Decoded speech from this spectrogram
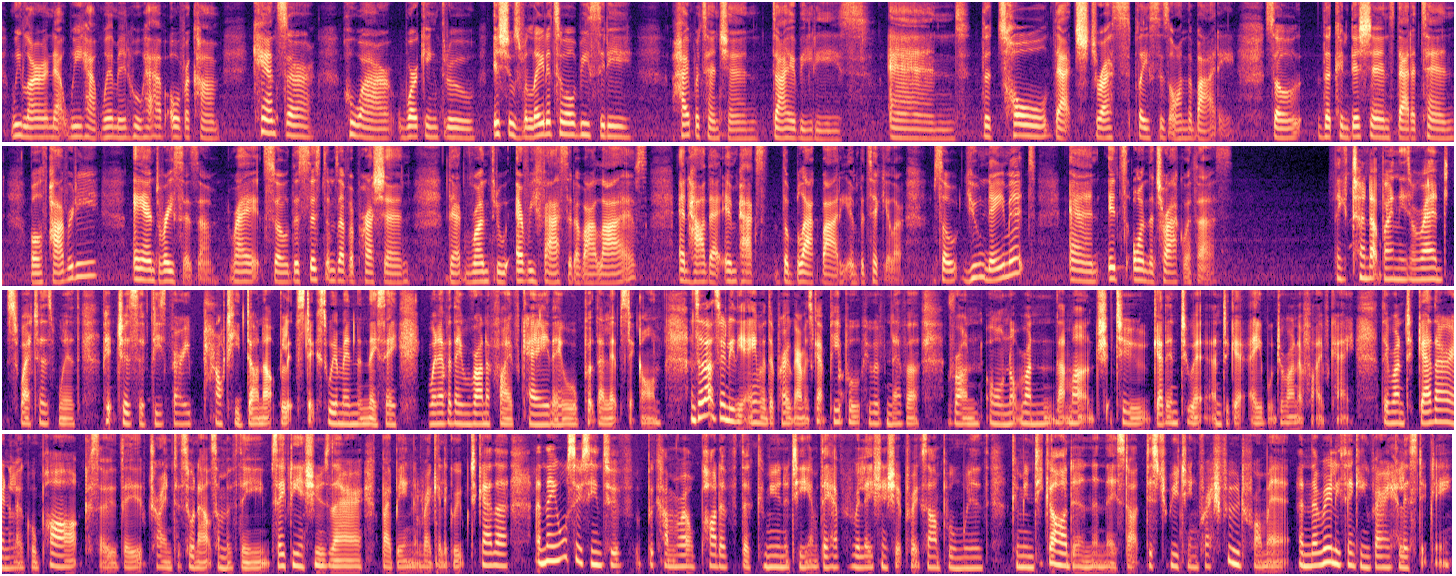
We learned that we have women who have overcome cancer, who are working through issues related to obesity, hypertension, diabetes, and the toll that stress places on the body. So, the conditions that attend both poverty and racism, right? So, the systems of oppression that run through every facet of our lives and how that impacts the black body in particular. So, you name it, and it's on the track with us. They turned up wearing these red sweaters with pictures of these very pouty, done up lipsticked women. And they say whenever they run a 5K, they will put their lipstick on. And so that's really the aim of the program is get people who have never run or not run that much to get into it and to get able to run a 5K. They run together in a local park. So they're trying to sort out some of the safety issues there by being a regular group together. And they also seem to have become a real part of the community. And they have a relationship, for example, with community garden and they start distributing fresh food from it. And they're really thinking very holistically.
